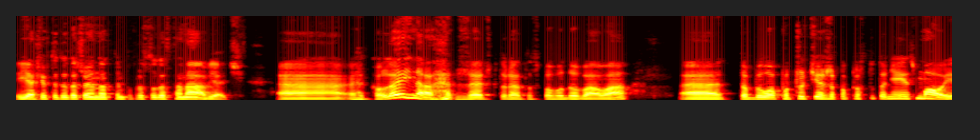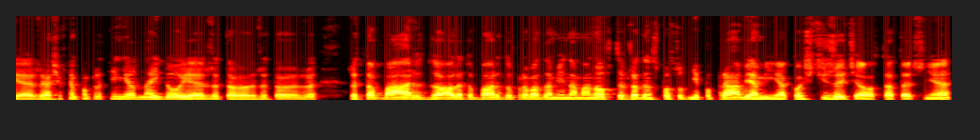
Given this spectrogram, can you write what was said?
i ja się wtedy zacząłem nad tym po prostu zastanawiać. E, kolejna rzecz, która to spowodowała, e, to było poczucie, że po prostu to nie jest moje, że ja się w tym kompletnie nie odnajduję, że to, że to, że, że to bardzo, ale to bardzo prowadza mnie na manowce, w żaden sposób nie poprawia mi jakości życia ostatecznie,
